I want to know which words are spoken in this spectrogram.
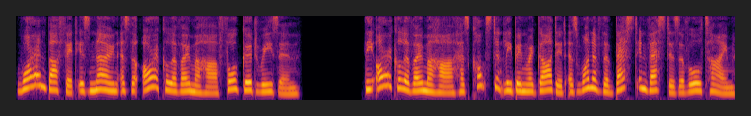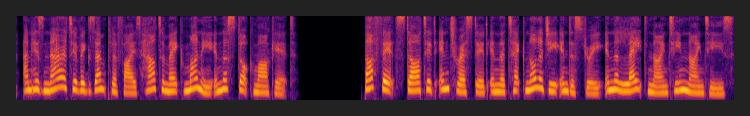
Warren Buffett is known as the Oracle of Omaha for good reason. The Oracle of Omaha has constantly been regarded as one of the best investors of all time, and his narrative exemplifies how to make money in the stock market. Buffett started interested in the technology industry in the late 1990s.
